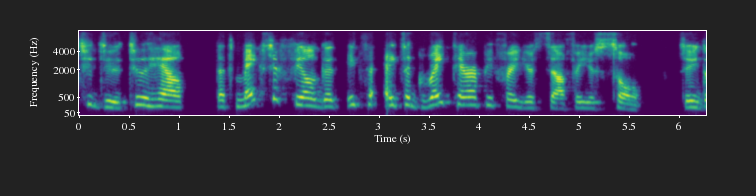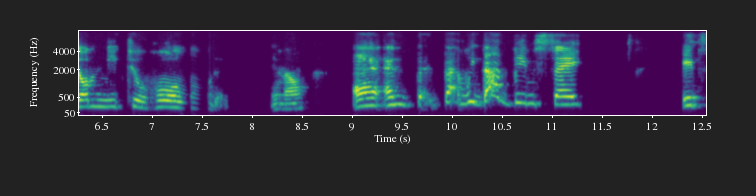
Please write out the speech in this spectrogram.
to do to help that makes you feel good, it's a, it's a great therapy for yourself, for your soul. So you don't need to hold it, you know. And, and that, with that being said, it's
